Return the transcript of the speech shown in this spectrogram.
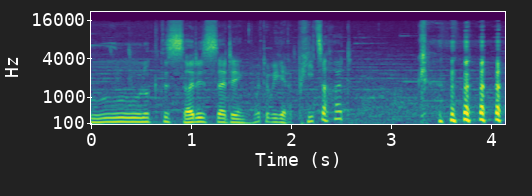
Ooh, look, the sun is setting. What did we get, a Pizza Hut?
